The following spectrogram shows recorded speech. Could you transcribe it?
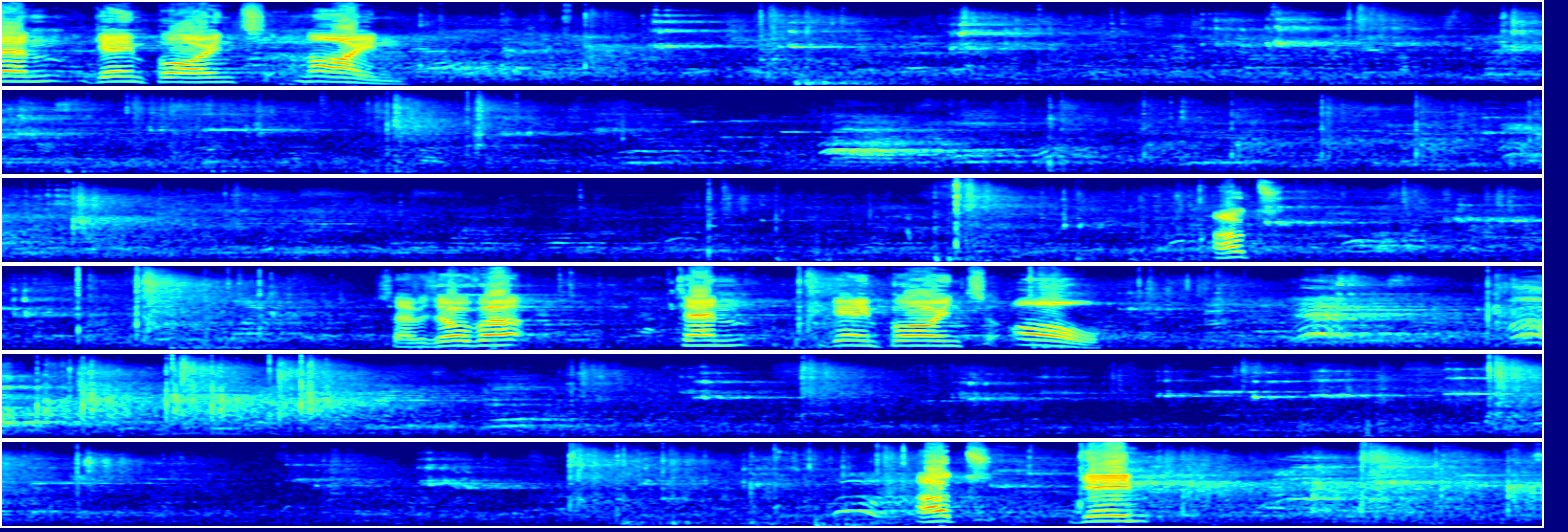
Ten game point nine. Out. Service over. 10 game points all. Out game.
